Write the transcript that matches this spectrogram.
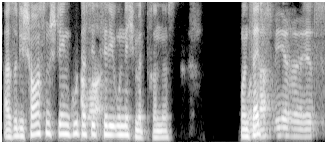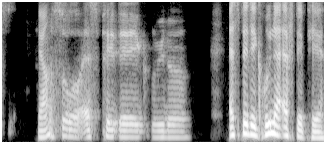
Also die Chancen stehen gut, dass die Aber- CDU nicht mit drin ist. Und, selbst, was wäre jetzt, ja, ach so, SPD, Grüne. SPD, Grüne, FDP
